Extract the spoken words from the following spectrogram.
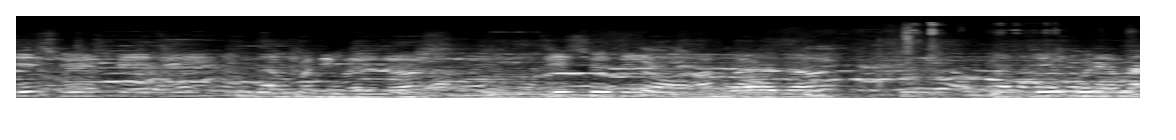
जे सम्पत्ति भएर जाओस् जे छ त्यो धन भएर जाओस् जे कुरामा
